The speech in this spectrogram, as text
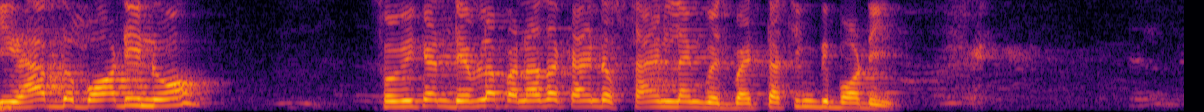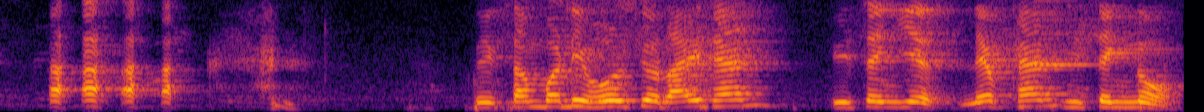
You have the body, no? So we can develop another kind of sign language by touching the body. so if somebody holds your right hand, he's saying yes. Left hand, he's saying no.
